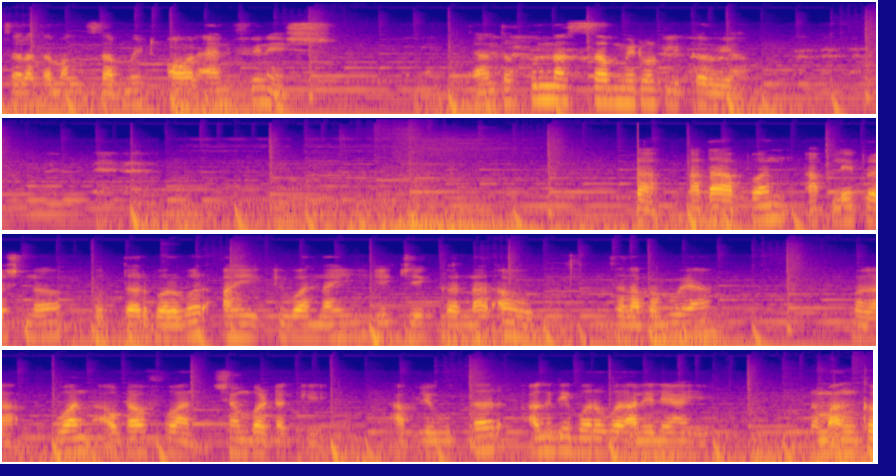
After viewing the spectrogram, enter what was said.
चला तर मग सबमिट ऑल अँड फिनिश त्यानंतर पुन्हा सबमिटवर क्लिक करूया. आता- आपण आपले प्रश्न उत्तर बरोबर आहे किंवा नाही हे चेक करणार आहोत. चला बघूया. बघा वन आउट ऑफ वन शंभर टक्के. आपले उत्तर अगदी बरोबर आलेले आहे. क्रमांक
